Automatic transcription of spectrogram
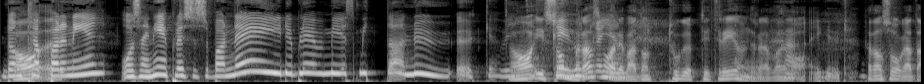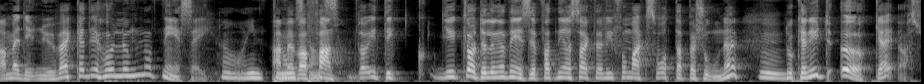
De Ja, trappade ner och sen helt plötsligt så bara nej, det blev mer smitta, nu ökar vi Ja, i somras 300 var det va? De tog upp till 300 eller vad det var. Herregud. För de såg att ah, men det, nu verkar det ha lugnat ner sig. Ja, inte Ja men vad fan, någonstans. det, har inte, det är klart det har lugnat ner sig för att ni har sagt att vi får max för åtta personer. Mm. Då kan ni ju inte öka, alltså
